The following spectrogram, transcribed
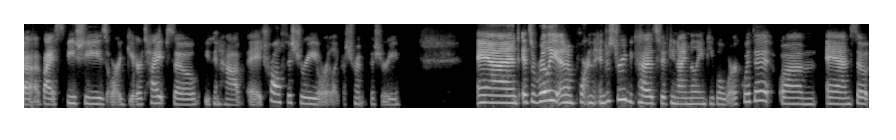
uh, by a species or a gear type. So you can have a trawl fishery or like a shrimp fishery and it's a really an important industry because 59 million people work with it um, and so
